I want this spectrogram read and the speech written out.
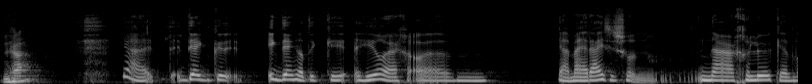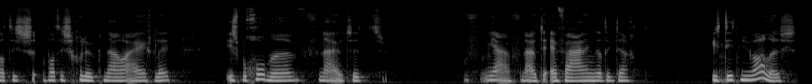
Ja? Ja, ik denk, ik denk dat ik heel erg... ehm, ja, mijn reis is zo naar geluk. En wat is, wat is geluk nou eigenlijk? Is begonnen vanuit, het, ja, vanuit de ervaring dat ik dacht... Is dit nu alles?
